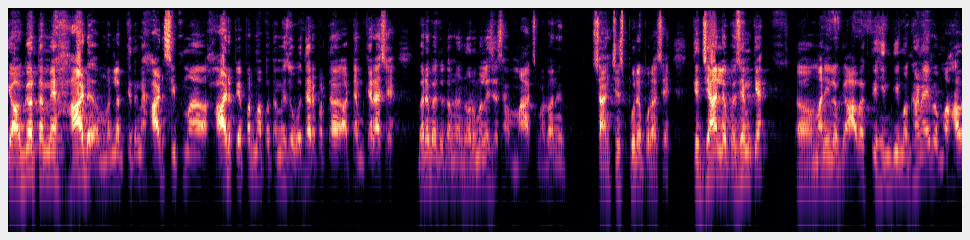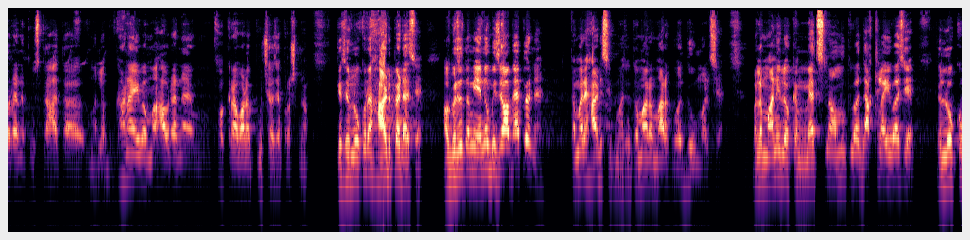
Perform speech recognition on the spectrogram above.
કે અગર તમે હાર્ડ મતલબ કે તમે હાર્ડ શિફ્ટમાં હાર્ડ પેપરમાં પણ તમે જો વધારે પડતા અટેમ્પ કર્યા છે, બરાબર, તો તમને નોર્મલાઇઝેશન માર્ક્સ મળવાની ચાન્સીસ પૂરેપૂરા છે. કે જ્યાં લોકો જેમ કે માની લો કે આ વખતે હિન્દીમાં ઘણા એવા મહાવરાને પૂછતા હતા, મતલબ ઘણા એવા મહાવરાને ફકરાવાળા પૂછ્યા છે પ્રશ્ન, કે જે લોકોને હાર્ડ પેડા છે. અગર જો તમે એનો બી જવાબ આપ્યો ને, તમારે હાર્ડ શિફ્ટમાં છે તમારો માર્ક વધુ મળશે. મતલબ માની લો કે મેથ્સના અમુક એવા દાખલા એવા છે કે લોકો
